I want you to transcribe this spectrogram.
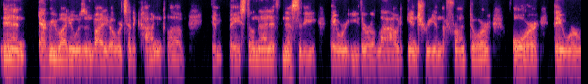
Then everybody was invited over to the Cotton Club, and based on that ethnicity, they were either allowed entry in the front door or they were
